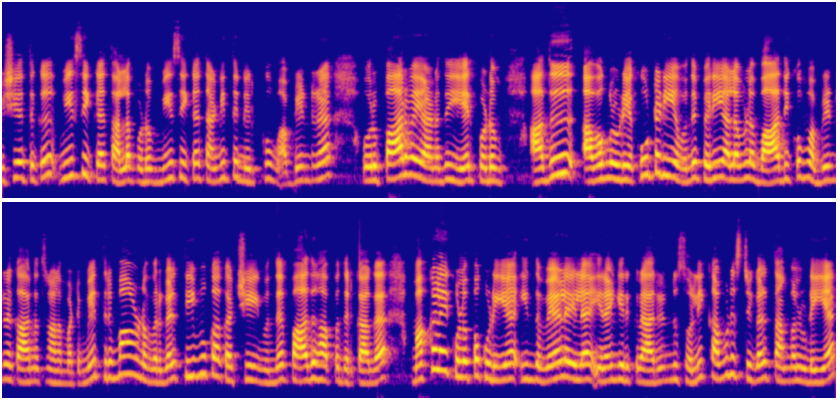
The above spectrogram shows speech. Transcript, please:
விஷயத்துக்கு விசிக்க தள்ளப்படும் விசிக்க தனித்து நிற்கும் அப்படின்ற ஒரு பார்வையானது ஏற்படும். அது அவங்களுடைய கூட்டணியை வந்து பெரிய அளவுல பாதிக்கும் அப்படின்ற காரணத்தினால மட்டுமே திருமாவளவன் அவர்கள் திமுக கட்சியை வந்து பாதுகாப்பதற்காக மக்களை குழப்பக்கூடிய இந்த வேலையில இறங்கி இருக்கிறாருன்னு சொல்லி கம்யூனிஸ்டுகள் தங்களுடைய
